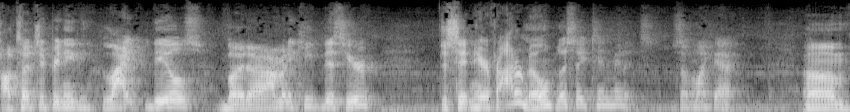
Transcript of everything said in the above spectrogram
I'll touch up any light deals, but uh, I'm gonna keep this here, just sitting here for, I don't know, let's say 10 minutes, something like that. Um,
